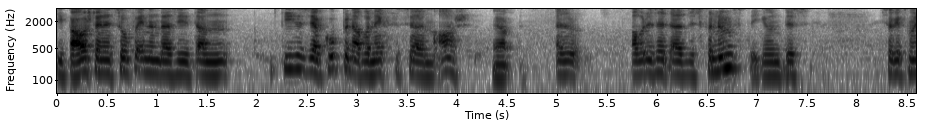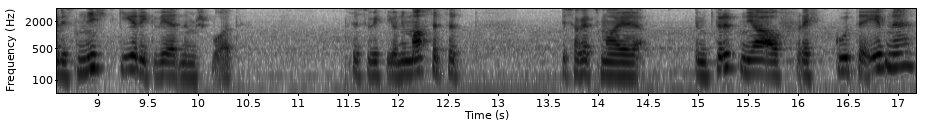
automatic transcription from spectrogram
die Bausteine so verändern, dass ich dann dieses Jahr gut bin, aber nächstes Jahr im Arsch. Ja. Also, aber das ist halt auch das Vernünftige und das, ich sage jetzt mal, das nicht gierig werden im Sport. Das ist wichtig. Und ich mache es jetzt, ich sage jetzt mal, im dritten Jahr auf recht guter Ebene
